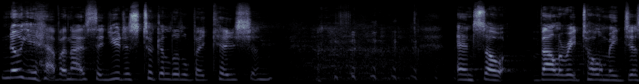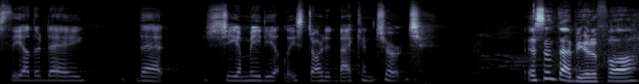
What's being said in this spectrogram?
No, you haven't. I said, You just took a little vacation. and so Valerie told me just the other day that she immediately started back in church. Isn't that beautiful?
